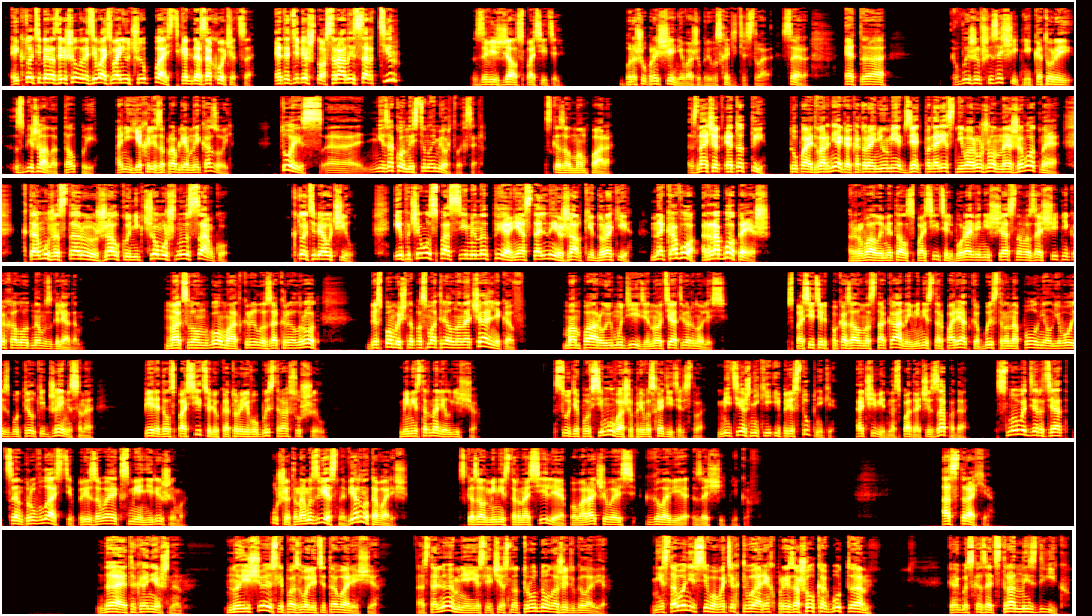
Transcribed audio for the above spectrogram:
И кто тебе разрешил разевать вонючую пасть, когда захочется? Это тебе что, сраный сортир?» — завизжал спаситель. «Прошу прощения, ваше превосходительство, сэр. Это выживший защитник, который сбежал от толпы. Они ехали за проблемной козой. То есть, э, незаконной стеной мертвых, сэр, — сказал Мампара. — Значит, это ты, тупая дворняга, которая не умеет взять под арест невооруженное животное, к тому же старую жалкую никчемушную самку. Кто тебя учил? И почему спас именно ты, а не остальные жалкие дураки? На кого работаешь? Рвал и металл спаситель, буравя несчастного защитника холодным взглядом. Максвелл Нгома открыл и закрыл рот, беспомощно посмотрел на начальников, Мампару и Мудиди, но те отвернулись. Спаситель показал на стакан, и министр порядка быстро наполнил его из бутылки Джеймисона, передал спасителю, который его быстро осушил. Министр налил еще. Судя по всему, ваше превосходительство, мятежники и преступники, очевидно, с подачи Запада, снова дерзят центру власти, призывая к смене режима. Уж это нам известно, верно, товарищ? — сказал министр насилия, поворачиваясь к голове защитников. О страхе. Да, это конечно. Но еще, если позволите, товарищи, остальное мне, если честно, трудно уложить в голове. Ни с того ни с сего в этих тварях произошел как будто, как бы сказать, странный сдвиг.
